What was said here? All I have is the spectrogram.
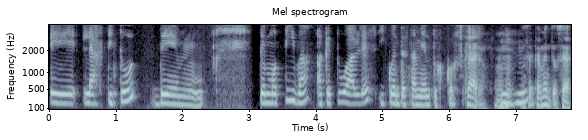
eh, la actitud de... mm, te motiva a que tú hables y cuentes también tus cosas. Claro, exactamente. O sea,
